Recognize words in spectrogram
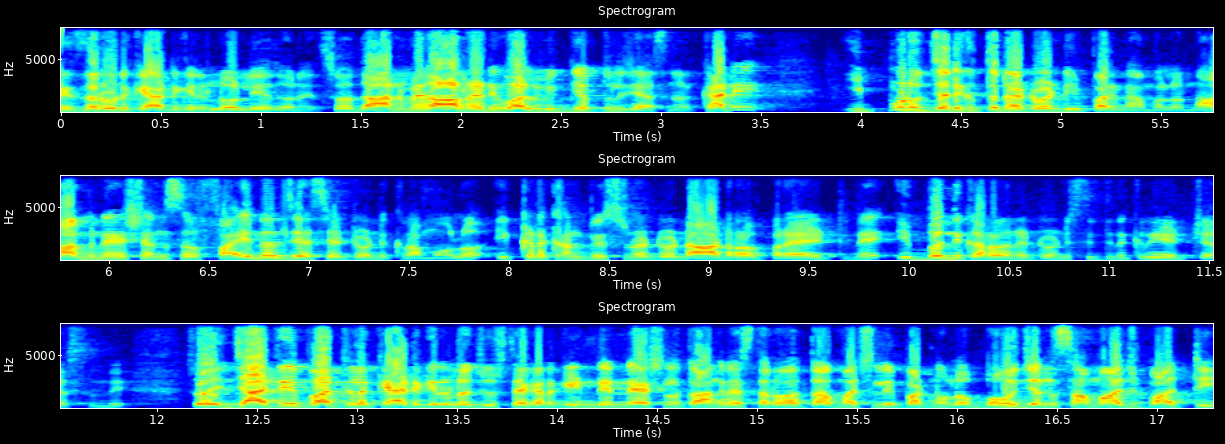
రిజర్వ్డ్ కేటగిరీలో లేదు అనేది. సో దాని మీద ఆల్రెడీ వాళ్ళు విజ్ఞప్తులు చేస్తున్నారు. కానీ ఇప్పుడు జరుగుతున్నటువంటి ఈ పరిణామాల్లో నామినేషన్స్ ఫైనల్ చేసేటువంటి క్రమంలో ఇక్కడ కనిపిస్తున్నటువంటి ఆర్డర్ ఆఫ్ ప్రయారిటీనే ఇబ్బందికరమైనటువంటి స్థితిని క్రియేట్ చేస్తుంది. సో ఈ జాతీయ పార్టీల కేటగిరీలో చూస్తే కనుక ఇండియన్ నేషనల్ కాంగ్రెస్ తర్వాత మచిలీపట్నంలో బహుజన సమాజ్ పార్టీ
